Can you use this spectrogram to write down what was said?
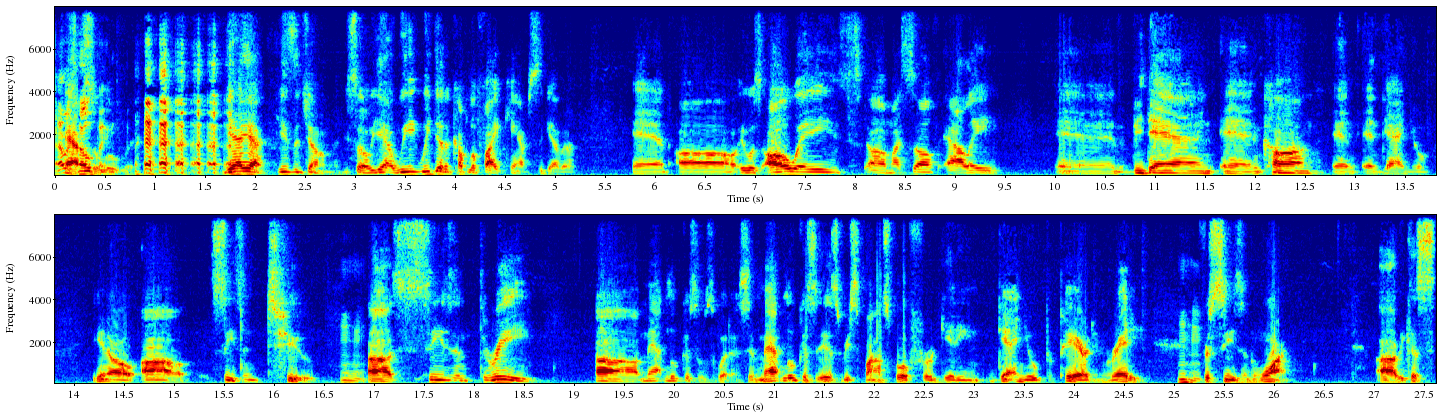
I was Absolutely. hoping. yeah, yeah, he's a gentleman. So yeah, we we did a couple of fight camps together, and uh, it was always uh, myself, Ali, and Vidan, and Cung, and and Daniel. You know, uh, season 2 mm-hmm. Uh, season three uh, Matt Lucas was with us, and Matt Lucas is responsible for getting Daniel prepared and ready mm-hmm. for season one. uh, because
